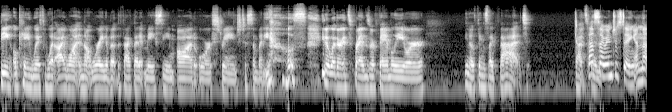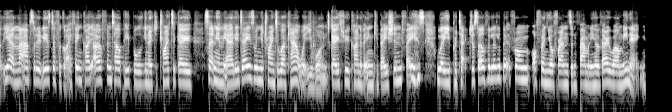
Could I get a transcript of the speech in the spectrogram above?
being okay with what I want and not worrying about the fact that it may seem odd or strange to somebody else, you know, whether it's friends or family or you know things like that that's, that's been... so interesting and that yeah and that absolutely is difficult i think I, I, often tell people you know to try to go certainly in the early days when you're trying to work out what you want go through kind of an incubation phase where you protect yourself a little bit from often your friends and family who are very well meaning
